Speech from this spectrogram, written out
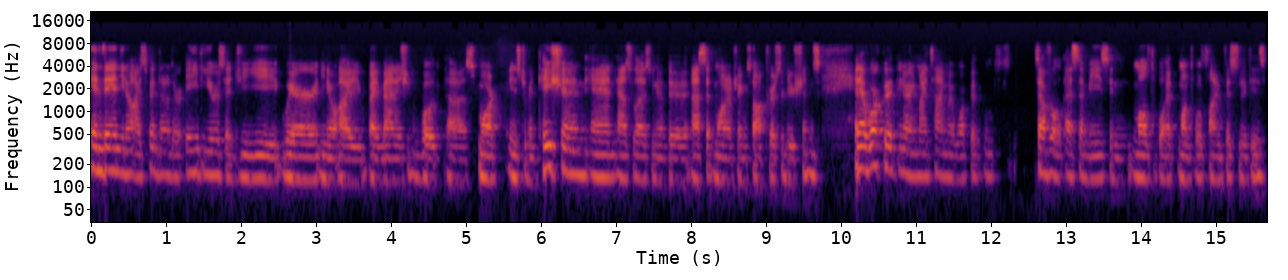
And then, you know, I spent another eight years at GE where, you know, I, I managed both uh, smart instrumentation and as well as, you know, the asset monitoring software solutions. And I worked with, you know, in my time, I worked with several SMEs in multiple at multiple client facilities.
